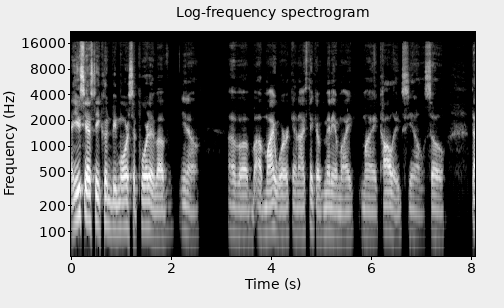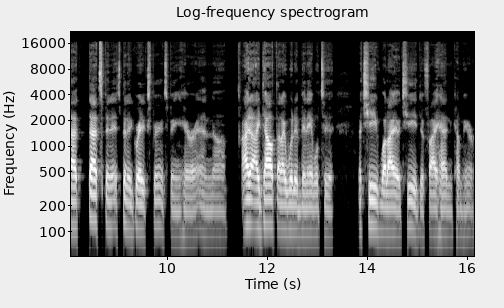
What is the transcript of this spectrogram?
And UCSD couldn't be more supportive of you know of of, of my work and I think of many of my my colleagues you know so that that's been it's been a great experience being here and uh, I, I doubt that I would have been able to achieve what I achieved if I hadn't come here.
